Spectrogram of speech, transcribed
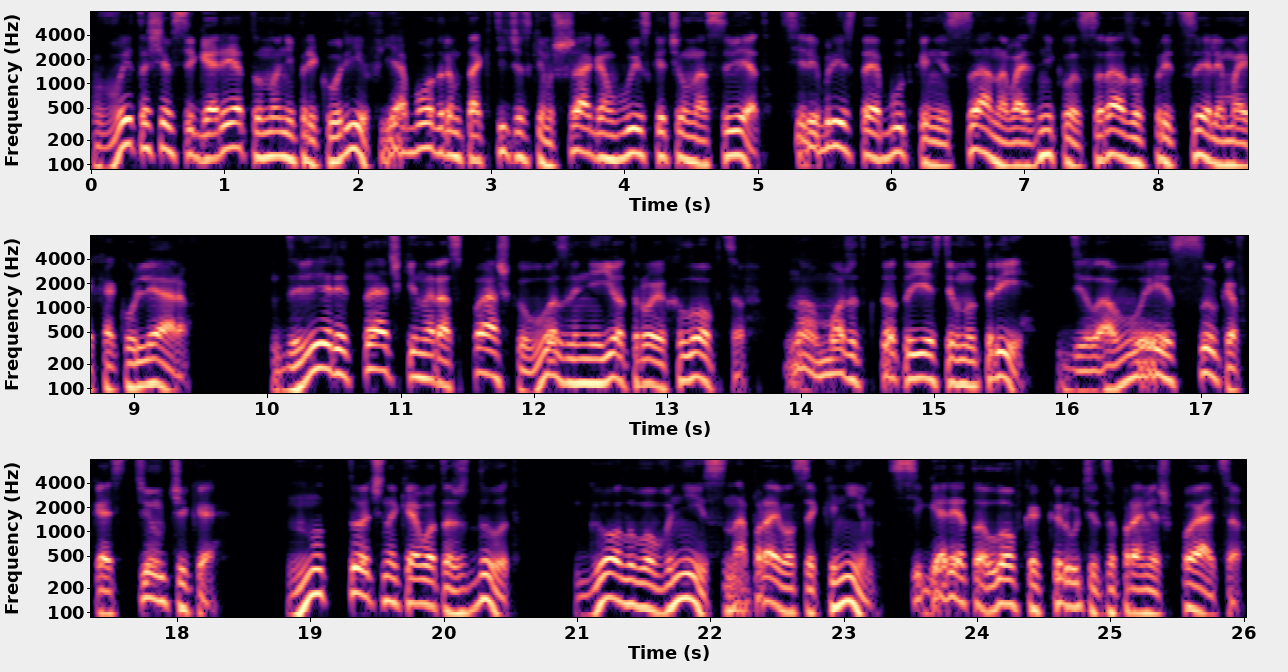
Вытащив сигарету, но не прикурив, я бодрым тактическим шагом выскочил на свет. Серебристая будка Ниссана возникла сразу в прицеле моих окуляров. Двери тачки нараспашку, возле нее трое хлопцев. Но, может, кто-то есть и внутри. Деловые, сука, в костюмчиках. Ну, точно кого-то ждут. Голову вниз, направился к ним. Сигарета ловко крутится промеж пальцев.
